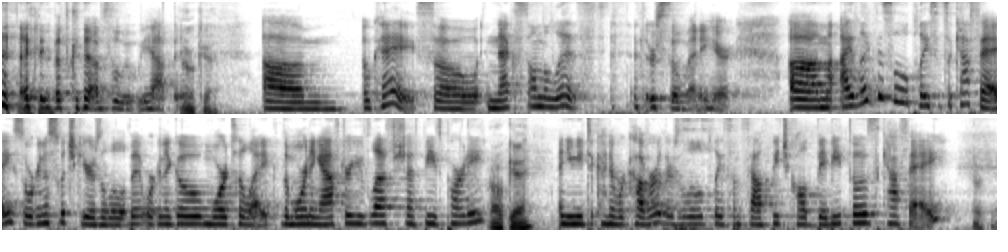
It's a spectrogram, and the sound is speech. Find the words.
I think that's going to absolutely happen. Okay. Um, okay, so next on the list, there's so many here. Um, I like this little place. It's a cafe, so we're gonna switch gears a little bit. We're gonna go more to like the morning after you've left Chef Bee's party, Okay. and you need to kind of recover. There's a little place on South Beach called Bebitos Cafe. Okay.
